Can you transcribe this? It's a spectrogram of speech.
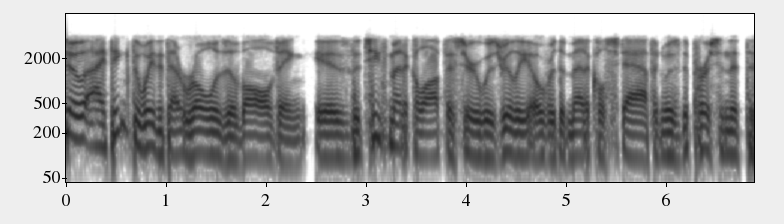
So I think the way that that role is evolving is the chief medical officer was really over the medical staff and was the person that the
